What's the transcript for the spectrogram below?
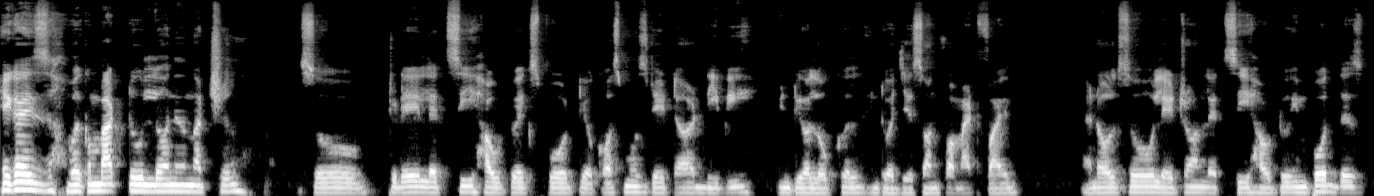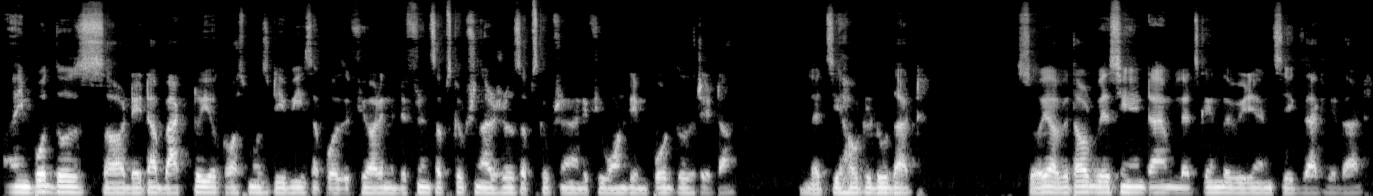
Hey guys, welcome back to Learn in a Nutshell. So today let's see how to export your Cosmos data DB into your local into a JSON format file. And also later on, let's see how to import this, import those uh, data back to your Cosmos DB. Suppose if you are in a different subscription, Azure subscription, and if you want to import those data, let's see how to do that. So yeah, without wasting any time, let's get in the video and see exactly that.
